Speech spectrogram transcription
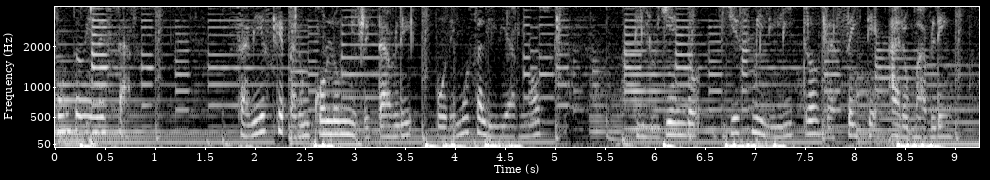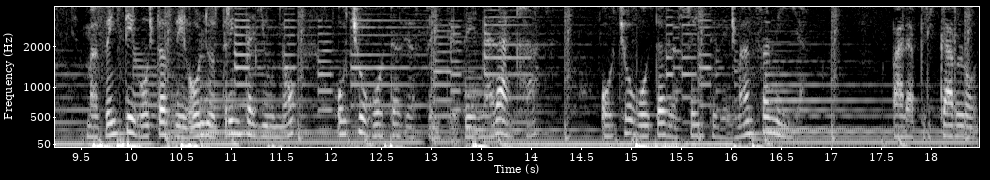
Punto bienestar. ¿Sabías que para un colon irritable podemos aliviarnos diluyendo 10 mililitros de aceite aromable más 20 gotas de óleo 31 8 gotas de aceite de naranja, 8 gotas de aceite de manzanilla, para aplicarlo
